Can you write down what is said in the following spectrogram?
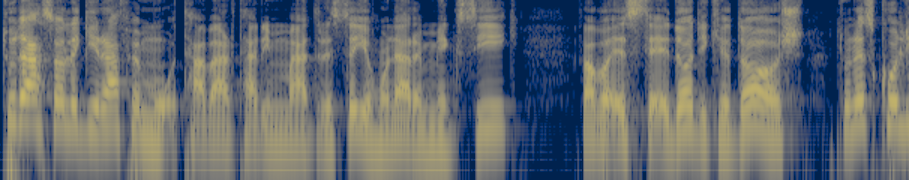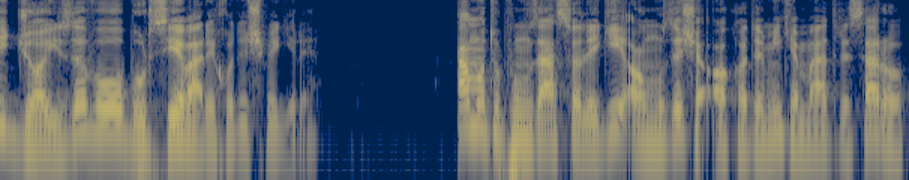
تو ده سالگی رفت معتبرترین مدرسه هنر مکزیک و با استعدادی که داشت تونست کلی جایزه و بورسیه برای خودش بگیره. اما تو 15 سالگی آموزش آکادمیک مدرسه رو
